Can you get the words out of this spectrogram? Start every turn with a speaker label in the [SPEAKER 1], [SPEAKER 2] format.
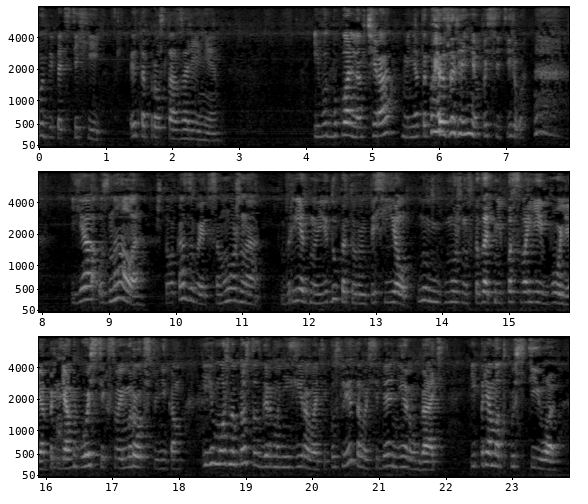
[SPEAKER 1] клубе «Пять стихий» это просто озарение. И вот буквально вчера меня такое озарение посетило. Я узнала, что, оказывается, можно вредную еду, которую ты съел, ну, можно сказать, не по своей воле, а придя в гости к своим родственникам, ее можно просто сгармонизировать и после этого себя не ругать. И прям отпустила.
